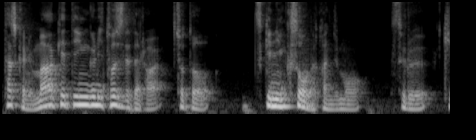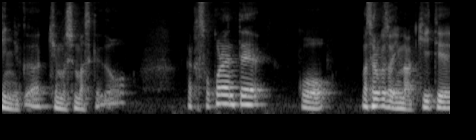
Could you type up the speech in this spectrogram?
確かにマーケティングに閉じてたらちょっとつきにくそうな感じもする筋肉な気もしますけどなんかそこら辺ってこう、まあ、それこそ今聞いて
